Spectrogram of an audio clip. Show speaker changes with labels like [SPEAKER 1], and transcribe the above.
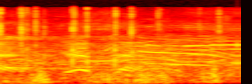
[SPEAKER 1] that. Yes, that.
